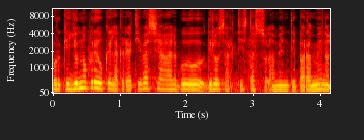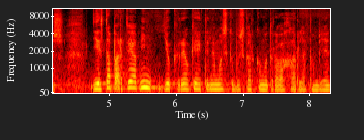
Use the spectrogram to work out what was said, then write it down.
porque yo no creo que la creativa sea algo de los artistas solamente, para menos. Y esta parte a mí yo creo que tenemos que buscar cómo trabajarla también.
